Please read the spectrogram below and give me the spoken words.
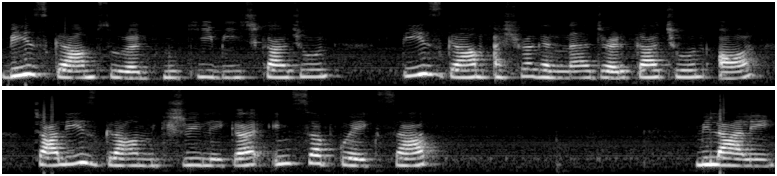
20 ग्राम सूरजमुखी बीज का चूर्ण 30 ग्राम अश्वगंधा जड़ का चूर्ण और 40 ग्राम मिक्सरी लेकर इन सबको एक साथ मिला लें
